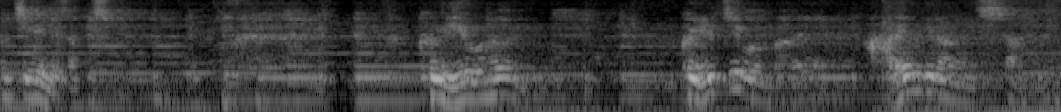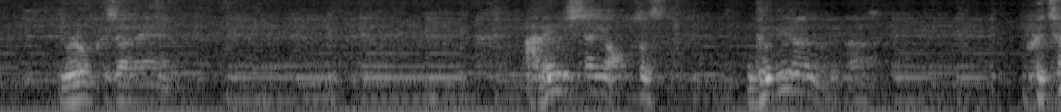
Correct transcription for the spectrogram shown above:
솔직히 예상했습니다. 그 이유는 그 일집 음반에 R&B라는 시장, 물론 그 전에 R&B 시장이 없었어요. 늪이라는 노래가 그참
